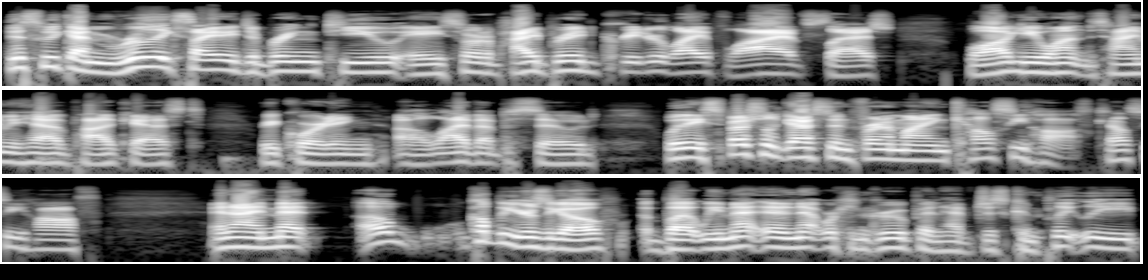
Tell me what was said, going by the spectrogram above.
This week, I'm really excited to bring to you a sort of hybrid Creator Life Live slash blog you want the time you have podcast recording uh, live episode with a special guest in front of mine, Kelsey Hoff. Kelsey Hoff and I met a couple years ago, but we met in a networking group and have just completely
